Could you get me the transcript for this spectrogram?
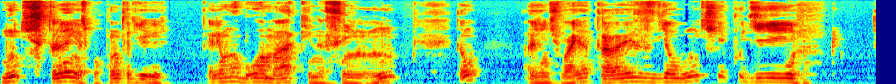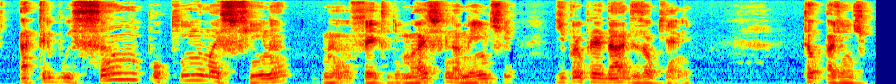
muito estranhas, por conta de ele é uma boa máquina, assim. Hum? Então, a gente vai atrás de algum tipo de atribuição um pouquinho mais fina, né, feita de mais finamente, de propriedades ao Kenny. Então, a gente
